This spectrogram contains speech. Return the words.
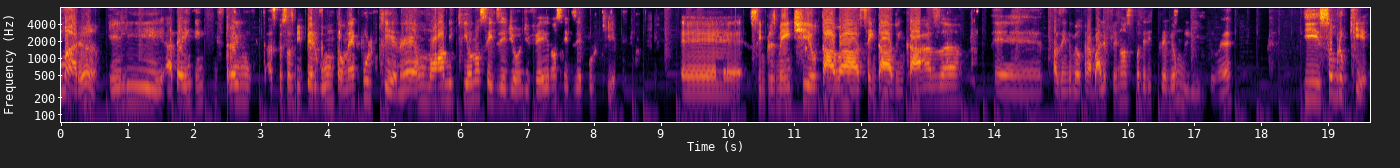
Maran, ele até estranho, as pessoas me perguntam, né, por quê, né? É um nome que eu não sei dizer de onde veio, não sei dizer por quê. É, simplesmente eu estava sentado em casa, é, fazendo o meu trabalho, eu falei, nossa, poderia escrever um livro, né? E sobre o quê?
